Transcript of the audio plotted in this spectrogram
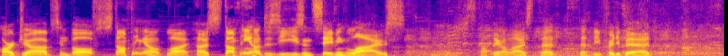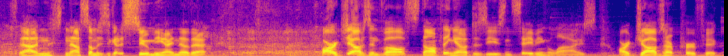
our jobs involve stomping out, li- uh, stomping out disease and saving lives. stomping out lives, that, that'd be pretty bad. Uh, now somebody's going to sue me. I know that. Our jobs involve stomping out disease and saving lives. Our jobs aren't perfect.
